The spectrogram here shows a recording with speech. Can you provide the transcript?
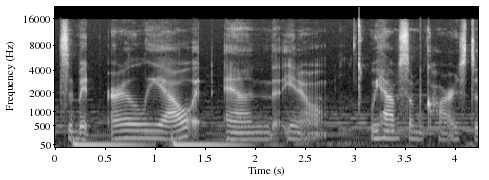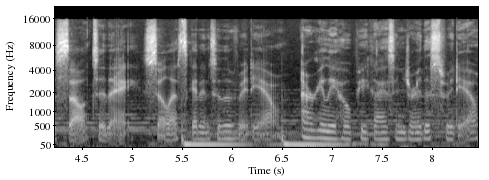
It's a bit early out and you know, we have some cars to sell today so let's get into the video i really hope you guys enjoy this video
